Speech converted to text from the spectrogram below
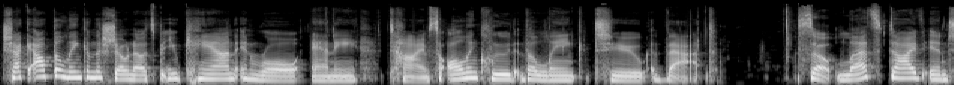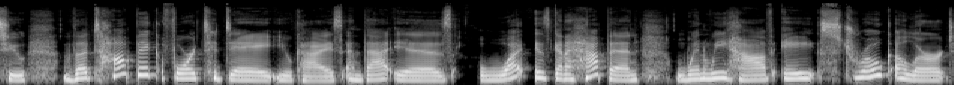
Check out the link in the show notes, but you can enroll any time. So I'll include the link to that. So let's dive into the topic for today, you guys, and that is what is going to happen when we have a stroke alert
